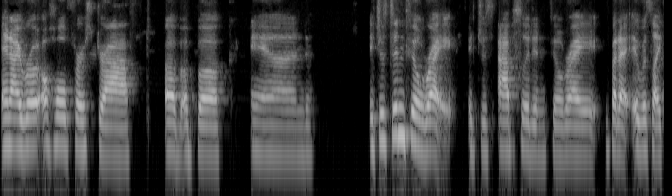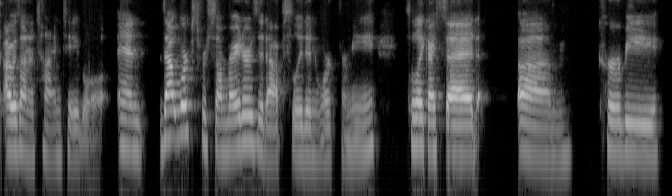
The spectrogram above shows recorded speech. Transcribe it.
and i wrote a whole first draft of a book and it just didn't feel right. It just absolutely didn't feel right but I, it was like i was on a timetable. And that works for some writers. It absolutely didn't work for me. So like i said um, kirby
